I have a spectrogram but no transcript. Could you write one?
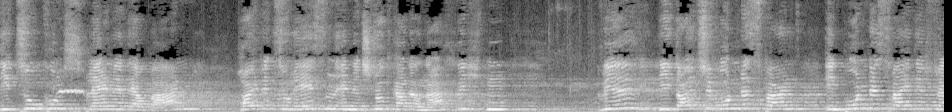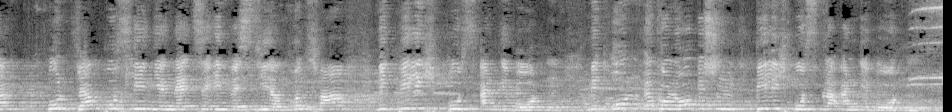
die Zukunftspläne der Bahn, heute zu lesen in den Stuttgarter Nachrichten, will die Deutsche Bundesbahn in bundesweite Fern Fernbusliniennetze investieren und zwar mit Billigbusangeboten, mit unökologischen Billigbusangeboten.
